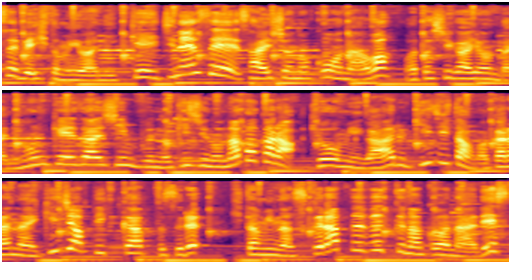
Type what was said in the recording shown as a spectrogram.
瀬部ひとみは日経1年生最初の。コーナーは私が読んだ日本経済新聞の。記事の。中から興味がある記事とわからない記事をピックアップするひとみの。スクラップブックの。コーナーです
